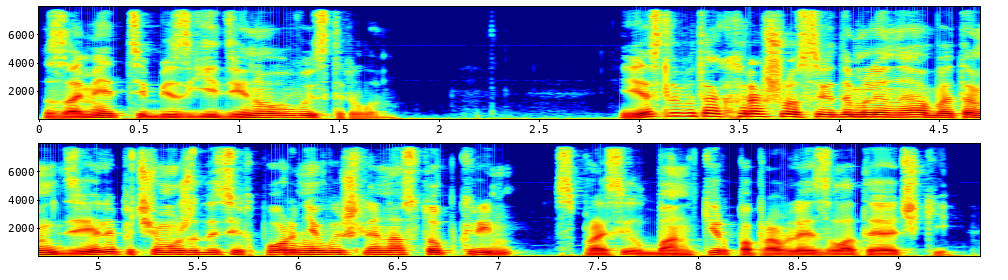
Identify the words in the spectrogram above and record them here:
Заметьте, без единого выстрела. «Если вы так хорошо осведомлены об этом деле, почему же до сих пор не вышли на стоп-крим?» – спросил банкир, поправляя золотые очки. –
